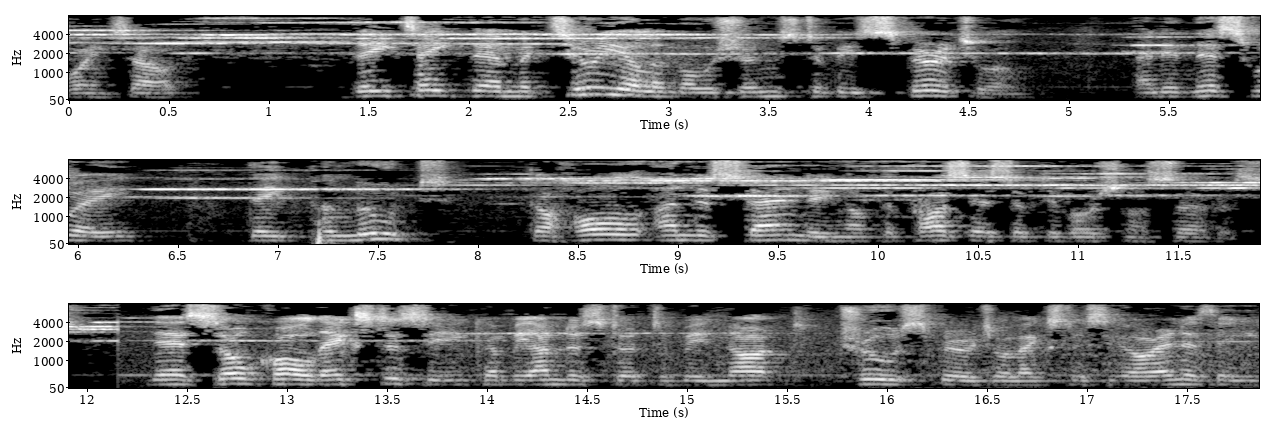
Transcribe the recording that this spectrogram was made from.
points out, they take their material emotions to be spiritual, and in this way they pollute the whole understanding of the process of devotional service. Their so-called ecstasy can be understood to be not true spiritual ecstasy or anything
